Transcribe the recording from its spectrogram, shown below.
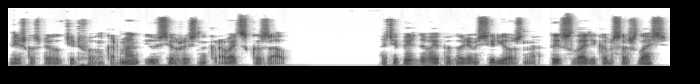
Мишка спрятал телефон в карман и, усевшись на кровать, сказал. «А теперь давай поговорим серьезно. Ты с Ладиком сошлась?»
